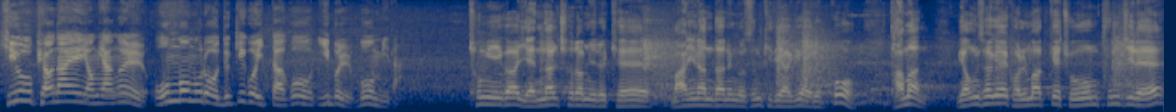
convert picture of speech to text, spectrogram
기후 변화의 영향을 온몸으로 느끼고 있다고 입을 모읍니다. 송이가 옛날처럼 이렇게 많이 난다는 것은 기대하기 어렵고 다만 명성에 걸맞게 좋은 품질의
